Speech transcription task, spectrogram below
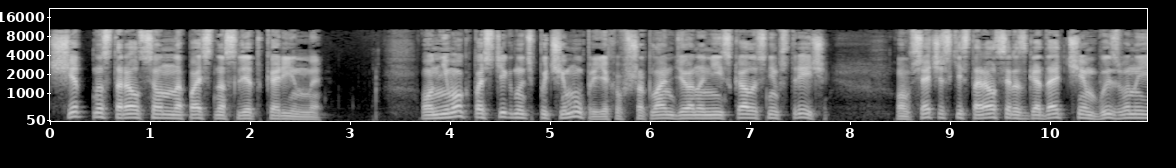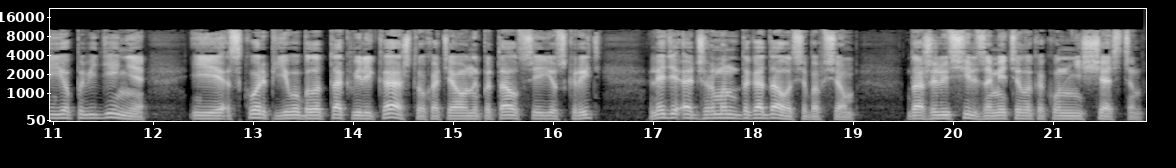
Тщетно старался он напасть на след Каринны. Он не мог постигнуть, почему, приехав в Шотландию, она не искала с ним встречи. Он всячески старался разгадать, чем вызвано ее поведение, и скорбь его была так велика, что, хотя он и пытался ее скрыть, леди Эджерман догадалась обо всем. Даже Люсиль заметила, как он несчастен.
